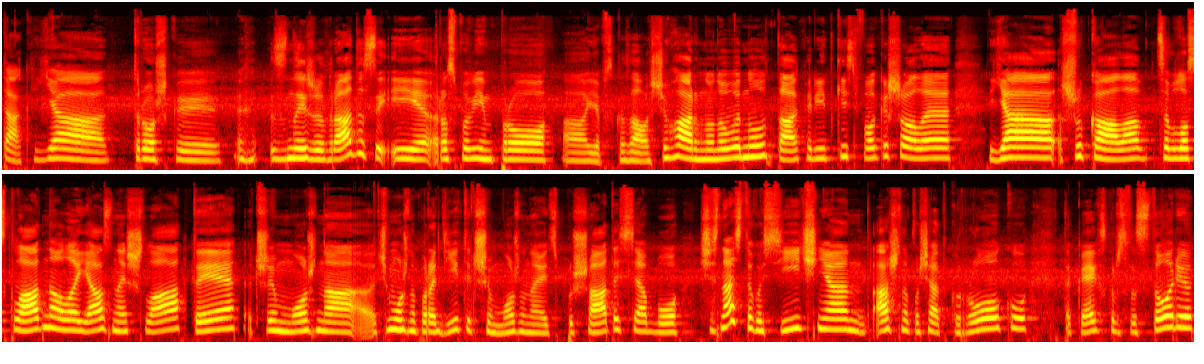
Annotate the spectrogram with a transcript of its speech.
Так, я трошки знижу градуси і розповім про, я б сказала, що гарну новину. Так, рідкість поки що, але я шукала, це було складно, але я знайшла те, чим можна, чим можна порадіти, чим можна навіть пишатися. Бо 16 січня, аж на початку року, такий екскурс в історію,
